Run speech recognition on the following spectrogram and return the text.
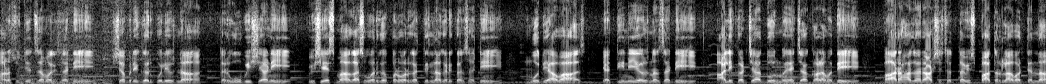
अनुसूचित जमातीसाठी शबरी घरकुल योजना तर ओबीसी आणि विशेष मागास वर्ग प्रवर्गातील नागरिकांसाठी मोदी आवास या तिन्ही योजनांसाठी अलीकडच्या दोन महिन्याच्या काळामध्ये बारा हजार आठशे सत्तावीस पात्र लाभार्थ्यांना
